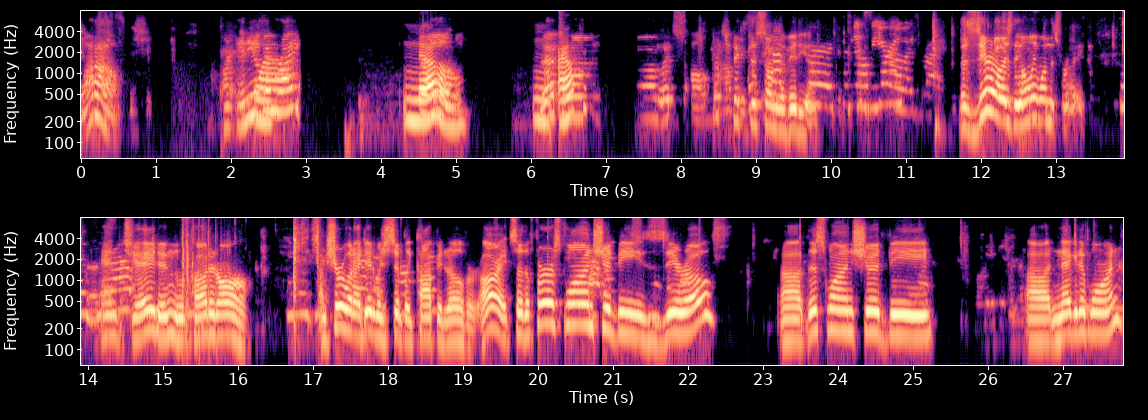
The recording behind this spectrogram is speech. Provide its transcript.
Wow. Are any of them right? No. Mm, That's I don't wrong. Um, let's, all, let's fix this on the video. The zero is right. The zero is the only one that's right. And Jaden caught it all. I'm sure what I did was simply copied it over. All right, so the first one should be zero. Uh, this one should be uh, negative one.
